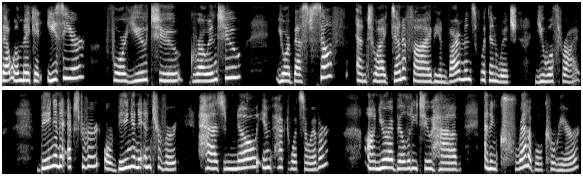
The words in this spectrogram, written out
that will make it easier for you to grow into your best self and to identify the environments within which you will thrive. Being an extrovert or being an introvert has no impact whatsoever on your ability to have an incredible career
